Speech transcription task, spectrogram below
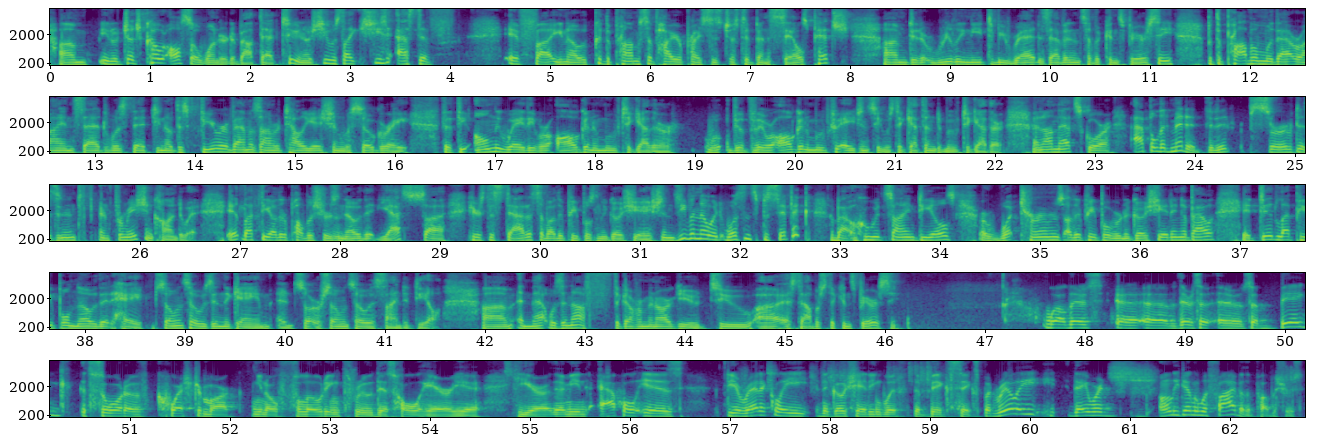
Um, you know, Judge Cote also wondered about that too. You know, she was like, she asked if if uh, you know could the promise of higher prices just have been a sales pitch um, did it really need to be read as evidence of a conspiracy but the problem with that ryan said was that you know this fear of amazon retaliation was so great that the only way they were all going to move together they were all going to move to agency was to get them to move together. And on that score, Apple admitted that it served as an information conduit. It let the other publishers know that yes, uh, here's the status of other people's negotiations, even though it wasn't specific about who had signed deals or what terms other people were negotiating about. It did let people know that hey, so and so was in the game, and so or so and so has signed a deal, um, and that was enough. The government argued to uh, establish the conspiracy. Well, there's uh, uh, there's a there's a big sort of question mark, you know, floating through this whole area here. I mean, Apple is theoretically negotiating with the big six, but really they were only dealing with five of the publishers.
